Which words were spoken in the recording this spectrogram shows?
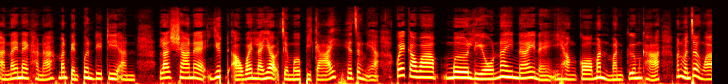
อันในในค่ะนะ มันเป็นปืนดีดีอันราชาแน่ยึดเอาไว้ระยะจะเมอปีกายเฮ็ดจังเนี่ยก้อยกะว่าเมอเหลียวในในในอีหังก็มันมันกึมค่ะ มันเหมือนจังว่า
